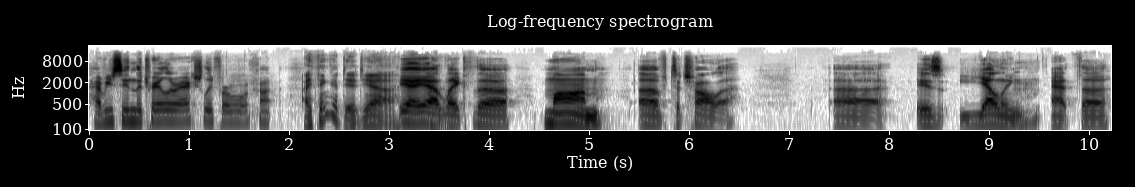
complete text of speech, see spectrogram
have you seen the trailer actually for Wakanda? I think it did. Yeah. Yeah, yeah. Like the mom of T'Challa uh, is yelling at the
